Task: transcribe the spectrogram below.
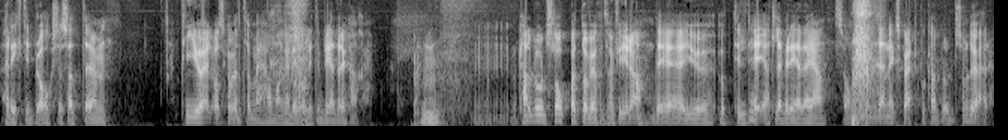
är riktigt bra också. Så att 10 och 11 ska vi ta med om man garderar lite bredare kanske. Mm. Mm, kallblodsloppet då, V754, det är ju upp till dig att leverera igen som den expert på kallblod som du är.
